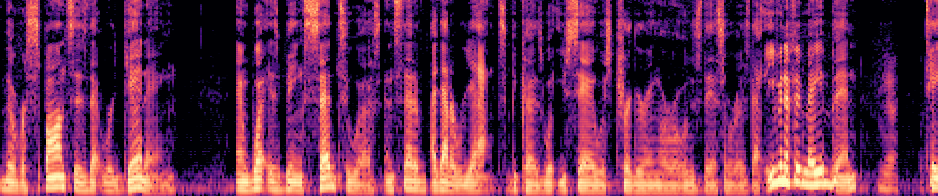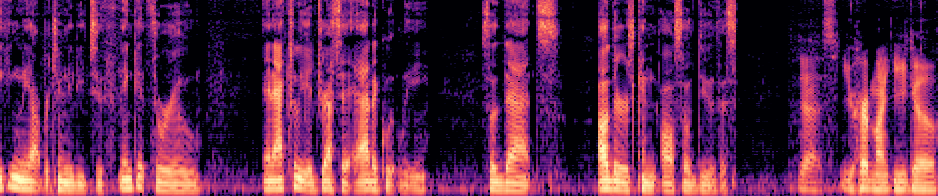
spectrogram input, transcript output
the responses that we're getting and what is being said to us instead of I got to react because what you said was triggering or it was this or it was that, even if it may have been. Yeah. Taking the opportunity to think it through and actually address it adequately so that others can also do this. Yes. You hurt my ego.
